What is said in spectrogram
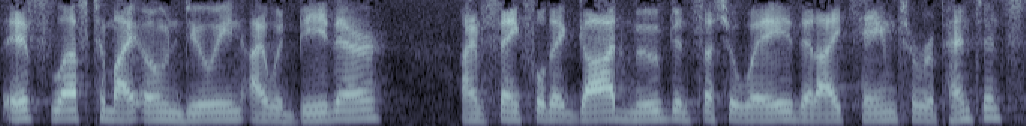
if left to my own doing, I would be there. I'm thankful that God moved in such a way that I came to repentance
